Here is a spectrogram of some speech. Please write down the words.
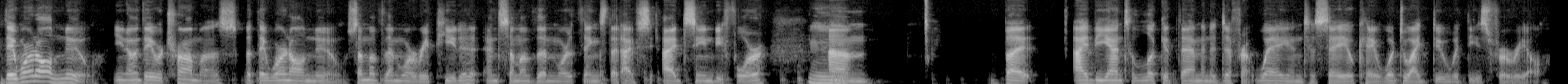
they weren't all new. You know they were traumas but they weren't all new. Some of them were repeated and some of them were things that i've se- i'd seen before. Mm. um, but i began to look at them in a different way and to say okay what do i do with these for real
